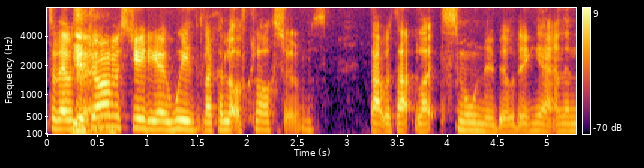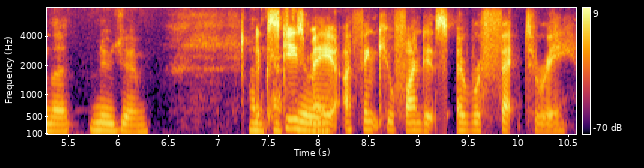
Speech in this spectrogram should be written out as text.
So there was a drama studio with like a lot of classrooms. That was that like small new building, yeah, and then the new gym. Excuse cafeteria. me, I think you'll find it's a refectory.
